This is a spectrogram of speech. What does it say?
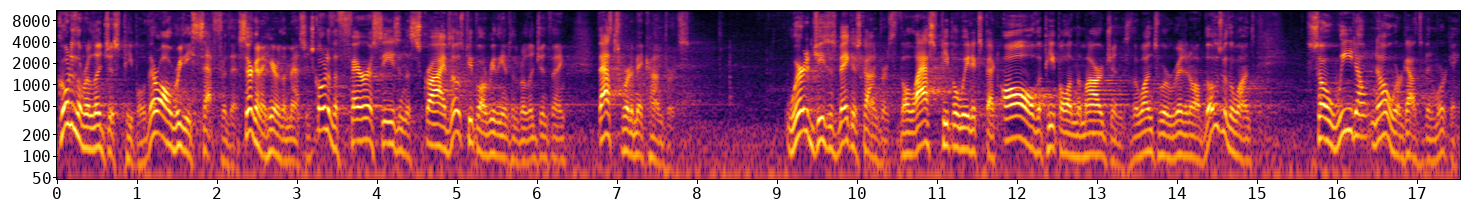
Go to the religious people. They're all really set for this. They're going to hear the message. Go to the Pharisees and the scribes. Those people are really into the religion thing. That's where to make converts. Where did Jesus make his converts? The last people we'd expect. All the people on the margins, the ones who were written off, those were the ones. So we don't know where God's been working.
